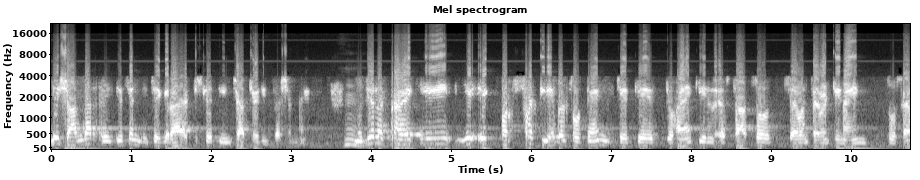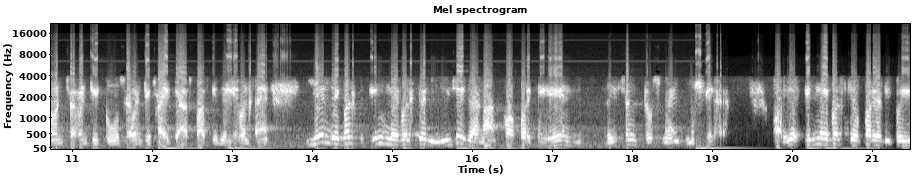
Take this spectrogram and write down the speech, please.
ये शानदार तरीके से नीचे गिरा है पिछले तीन चार ट्रेडिंग सेशन में। हम्म, मुझे लगता है कि ये एक परफेक्ट लेवल्स होते हैं नीचे के जो है कि सात सौ सेवन सेवेंटी नाइन तो seven seventy two seventy five के आसपास के जो लेवल्स हैं ये लेवल इन लेवल के नीचे जाना कॉपर के लिए रिसेंट उसमें मुश्किल है। और ये इन लेवल्स के ऊपर यदि कोई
